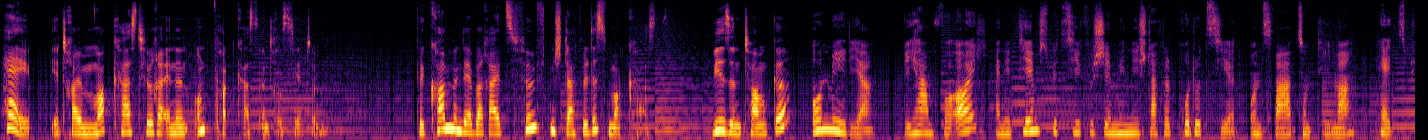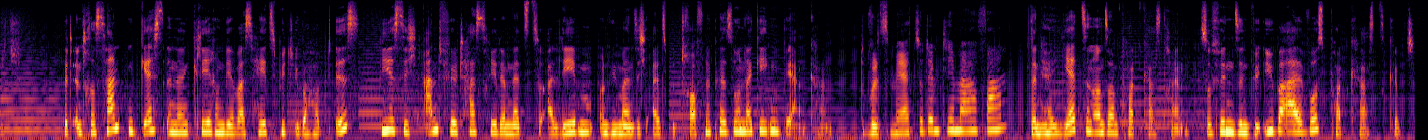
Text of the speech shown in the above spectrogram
Hey, ihr treuen Mockcast-HörerInnen und Podcast-Interessierte. Willkommen in der bereits fünften Staffel des Mockcasts. Wir sind Tomke und Media. Wir haben für euch eine themenspezifische Mini-Staffel produziert, und zwar zum Thema Hate Speech. Mit interessanten GästInnen klären wir, was Hate Speech überhaupt ist, wie es sich anfühlt, Hassrede im Netz zu erleben und wie man sich als betroffene Person dagegen wehren kann. Du willst mehr zu dem Thema erfahren? Dann hör jetzt in unserem Podcast rein. Zu finden sind wir überall, wo es Podcasts gibt.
